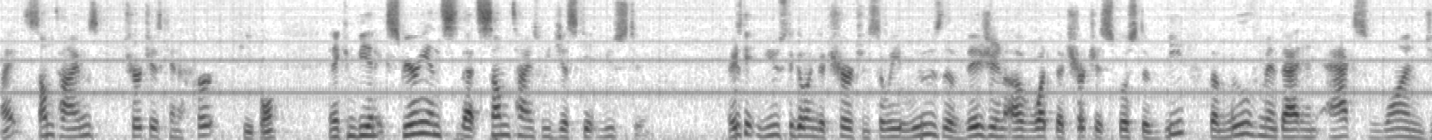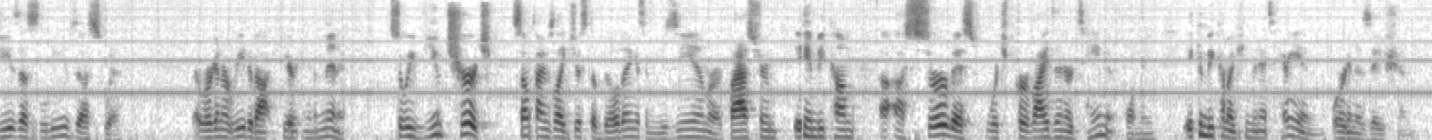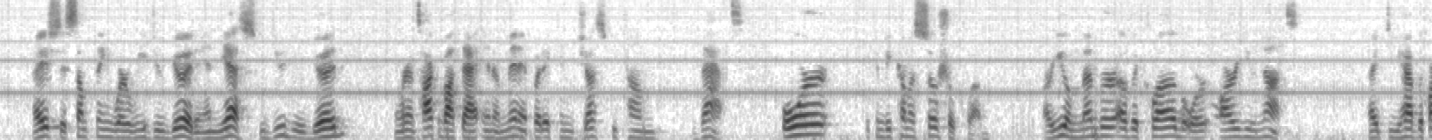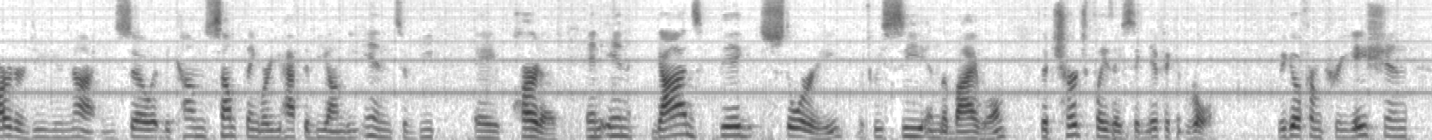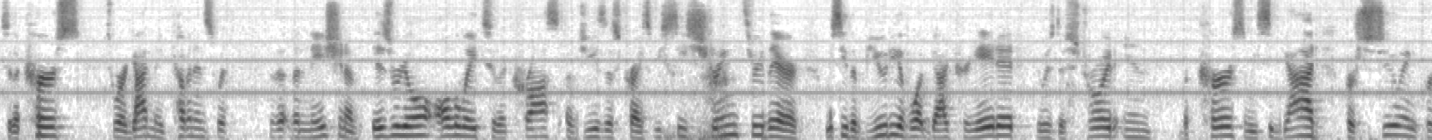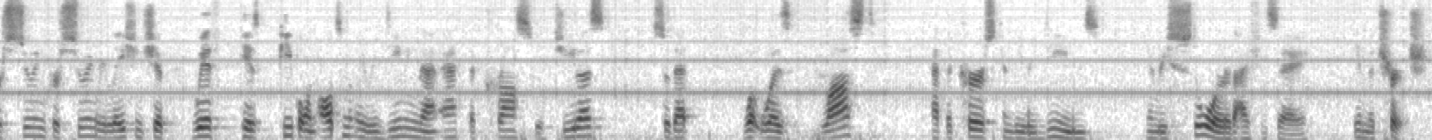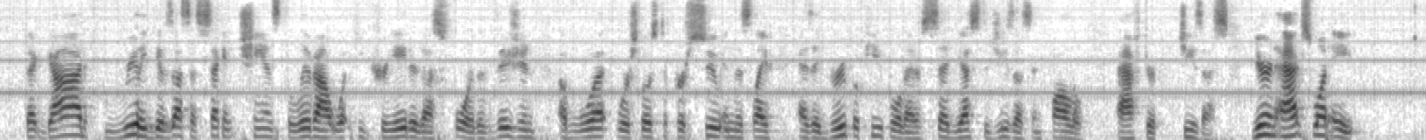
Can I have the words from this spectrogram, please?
right? Sometimes churches can hurt people, and it can be an experience that sometimes we just get used to. We just get used to going to church, and so we lose the vision of what the church is supposed to be, the movement that in Acts 1 Jesus leaves us with, that we're going to read about here in a minute. So we view church sometimes like just a building, it's a museum or a classroom. It can become a, a service which provides entertainment for me. It can become a humanitarian organization. Right? It's just something where we do good. And yes, we do do good. And we're going to talk about that in a minute, but it can just become that. Or it can become a social club. Are you a member of the club or are you not? Right? Do you have the card or do you not? And so it becomes something where you have to be on the in to be a part of. And in God's big story, which we see in the Bible, the church plays a significant role. We go from creation to the curse to where God made covenants with the, the, nation of Israel all the way to the cross of Jesus Christ. We see stringed through there, we see the beauty of what God created. It was destroyed in the curse, and we see God pursuing, pursuing, pursuing relationship with his people and ultimately redeeming that at the cross with Jesus so that what was lost at the curse can be redeemed and restored, I should say, in the church. That God really gives us a second chance to live out what He created us for, the vision of what we're supposed to pursue in this life as a group of people that have said yes to Jesus and follow after Jesus. You're in Acts 1 8.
